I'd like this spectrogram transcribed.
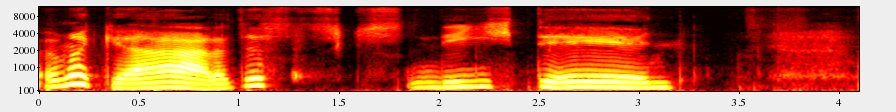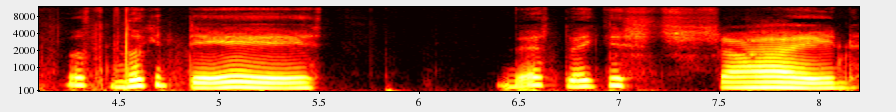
Oh my god, I just sneaked in. Let's look at this. Let's make this shine.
